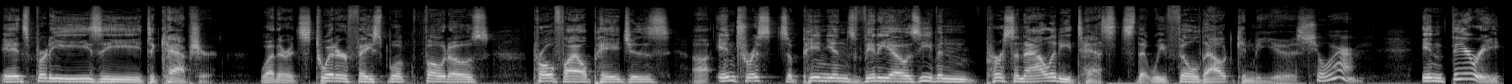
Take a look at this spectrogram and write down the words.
it's pretty easy to capture. Whether it's Twitter, Facebook, photos, profile pages, uh, interests, opinions, videos, even personality tests that we've filled out can be used. Sure. In theory,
